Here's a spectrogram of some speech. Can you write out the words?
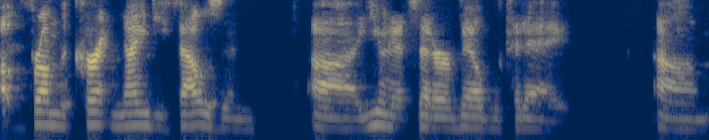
up from the current 90,000 uh, units that are available today. Um,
